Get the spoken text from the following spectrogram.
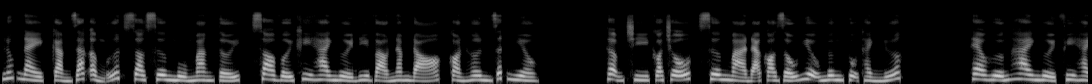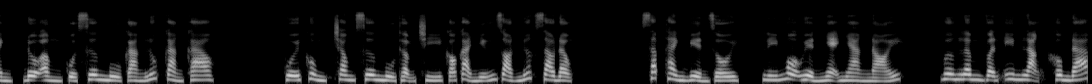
Lúc này, cảm giác ẩm ướt do sương mù mang tới, so với khi hai người đi vào năm đó, còn hơn rất nhiều. Thậm chí có chỗ, xương mà đã có dấu hiệu ngưng tụ thành nước. Theo hướng hai người phi hành, độ ẩm của sương mù càng lúc càng cao. Cuối cùng, trong sương mù thậm chí có cả những giọt nước dao động. Sắp thành biển rồi, Lý Mộ Uyển nhẹ nhàng nói. Vương Lâm vẫn im lặng không đáp,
